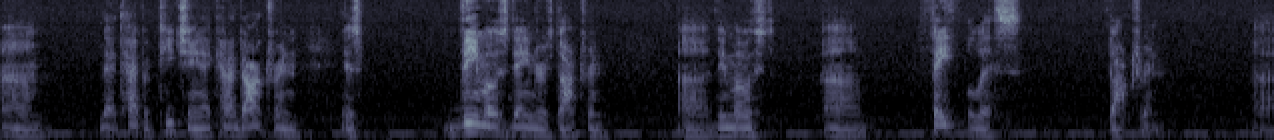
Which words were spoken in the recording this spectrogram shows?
um, that type of teaching, that kind of doctrine, is the most dangerous doctrine, uh, the most um, faithless doctrine. Uh,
